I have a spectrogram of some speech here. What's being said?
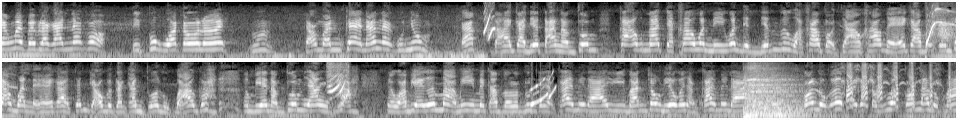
ยังไม่ไปประกันนะก็ ติดคุกหัวโตเลย อืมสามวันแค่นั้นนะคุณยุ่มครับได้ค่ะเดียวตังน้ำท่วมข้าวน่าจะข้าววันนี้วันเด่นเด่นหรือว่าข้าวต่อเจ้าข้าวไหนค่ะไม่เป็นช่างวันไหนค่ะฉันจะเอาไปประกันตัวลูกบ่าวค่ะเบียร์น้ำท่วมยังค่ะแต่ว่าเบียร์เอินมามีไม่กลับเรารุ่นก็อย่างใกล้ไม่ได้อีบ้านเจ้าเดียวก็อย่างใกล้ไม่ได้ก่อนลูกเออไปกับตำรวจก่อนนะลูกมา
